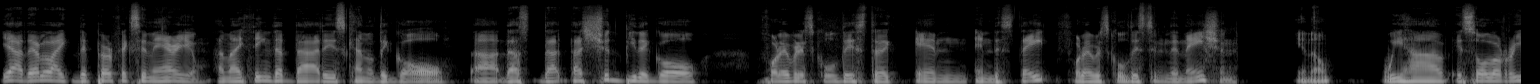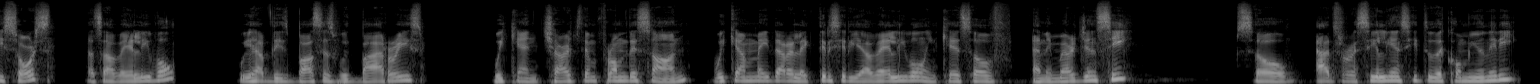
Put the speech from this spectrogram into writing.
yeah, they're like the perfect scenario, and I think that that is kind of the goal. Uh, that's that that should be the goal for every school district in in the state, for every school district in the nation. You know, we have a solar resource that's available. We have these buses with batteries. We can charge them from the sun. We can make that electricity available in case of an emergency. So adds resiliency to the community,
